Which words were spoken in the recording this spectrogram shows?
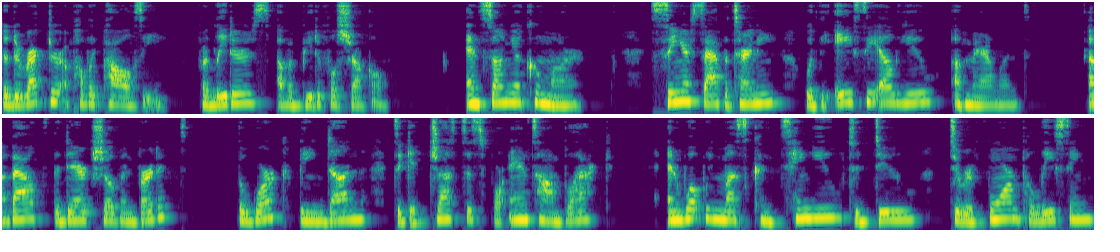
the Director of Public Policy for Leaders of a Beautiful Struggle, and Sonia Kumar, Senior Staff Attorney with the ACLU of Maryland, about the Derek Chauvin verdict, the work being done to get justice for Anton Black, and what we must continue to do to reform policing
